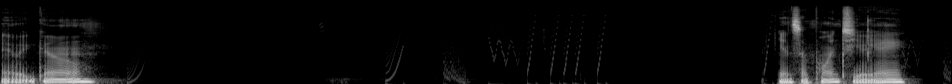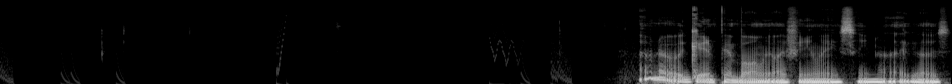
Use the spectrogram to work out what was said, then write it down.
There we go. Getting some points here, yay. I'm not really good at pinball in my life anyway, so you know how that goes.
